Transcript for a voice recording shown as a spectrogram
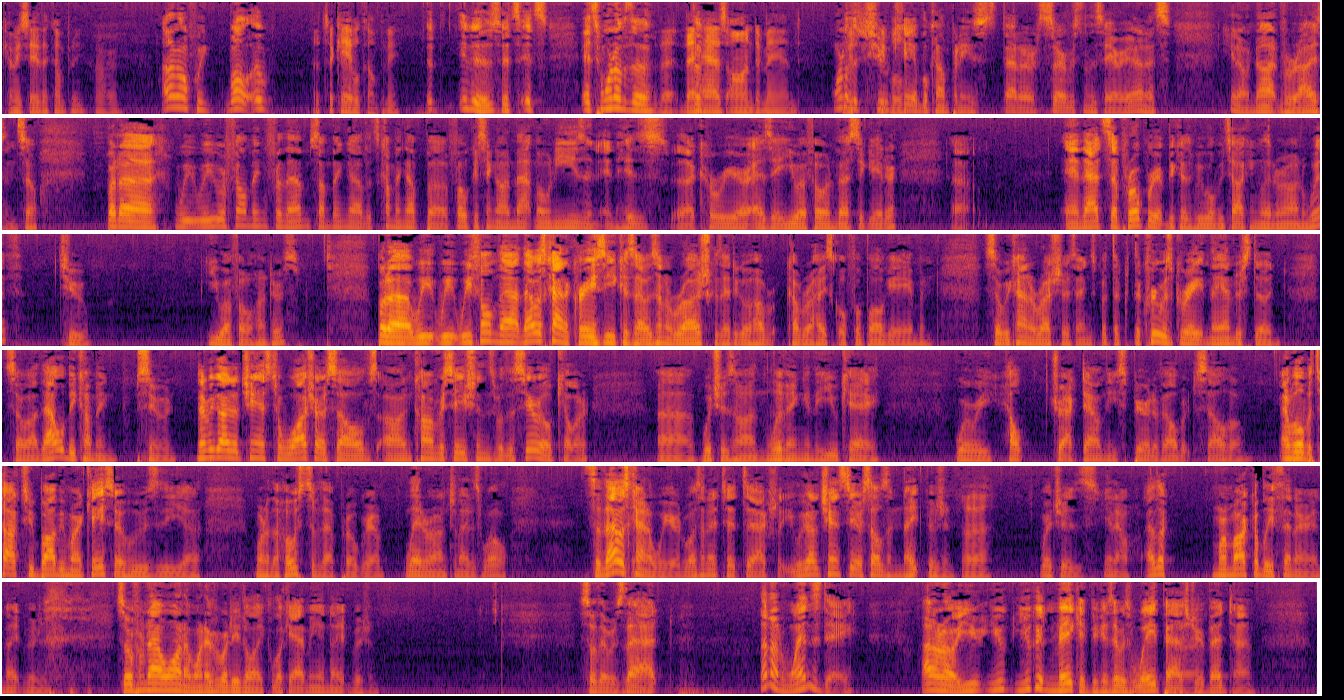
Can we say the company? Or I don't know if we. Well, it's a cable company it, it, it is. It's it's it's one of the that that The- has on demand. one of the two people- cable companies that are serviced in this area, and it's you know not Verizon. So, but uh, we we were filming for them something uh, that's coming up, uh, focusing on Matt Moniz and, and his uh, career as a UFO investigator, um, and that's appropriate because we will be talking later on with two UFO hunters. But uh, we, we we filmed that. That was kind of crazy because I was in a rush because I had to go cover, cover a high school football game, and so we kind of rushed through things. But the the crew was great and they understood. So uh, that will be coming soon. Then we got a chance to watch ourselves on Conversations with a Serial Killer, uh, which is on Living in the UK, where we help track down the spirit of Albert DeSalvo. And we'll talk to Bobby Marqueso, who is the uh, one of the hosts of that program, later on tonight as well. So that was kind of weird, wasn't it? To, to actually, we got a chance to see ourselves in night vision, Uh, which is, you know, I look remarkably thinner in night vision. so from now on, I want everybody to like look at me in night vision. So there was that. Then on Wednesday, I don't know, you you you couldn't make it because it was way past your bedtime.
